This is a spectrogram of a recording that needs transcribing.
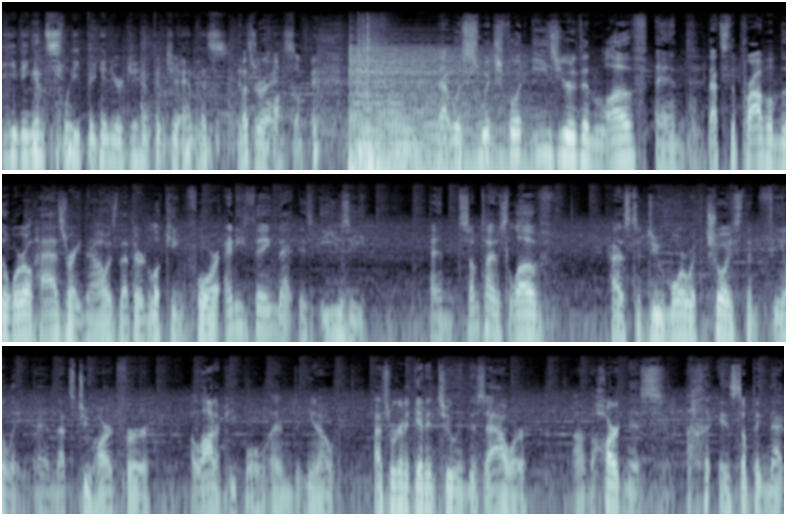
eating and sleeping in your gym pajamas. That's right. awesome. That was Switchfoot Easier Than Love, and that's the problem the world has right now is that they're looking for anything that is easy. And sometimes love has to do more with choice than feeling, and that's too hard for a lot of people. And, you know, as we're going to get into in this hour, uh, the hardness is something that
